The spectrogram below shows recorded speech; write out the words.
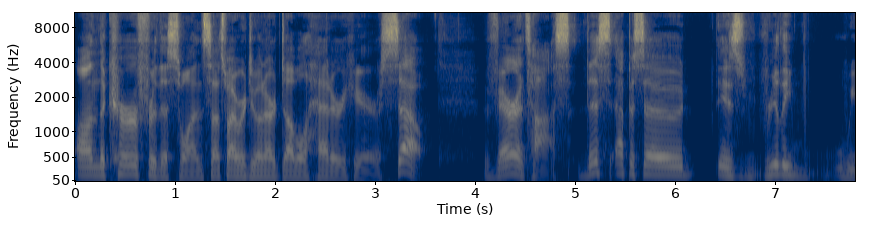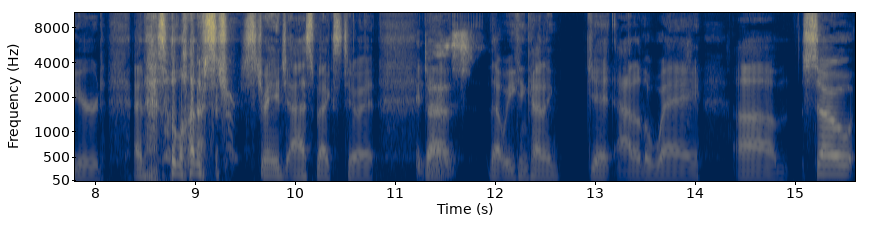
on the curve for this one, so that's why we're doing our double header here. So, Veritas, this episode is really weird and has a lot of str- strange aspects to it. It that, does. That we can kind of get out of the way. Um, so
